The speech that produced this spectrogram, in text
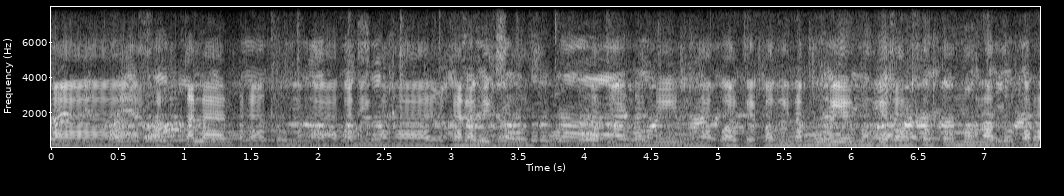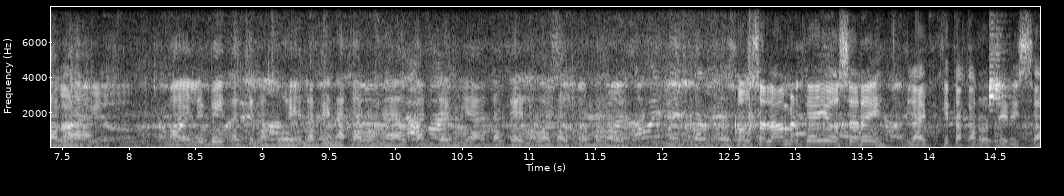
uh, kalkalan para atong mga kaning mga economic zones the main nga kuan kay panginabuhi man gyud ang nato para ma ma-elevate ang kinabuhi labi na karon nga pandemya dagay na wasag trabaho So salamat kayo sir eh. Live kita karon diri sa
